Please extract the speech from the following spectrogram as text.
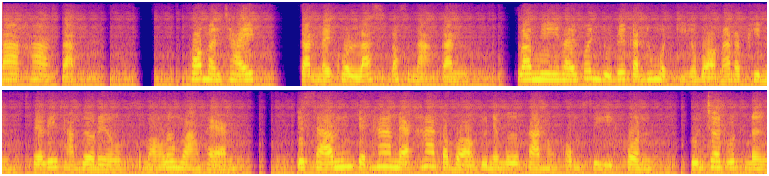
ล่าฆ่าสัตว์ เพราะมันใช้กันในคนละลักษณะกัน เรามีไรเฟิลอยู่ด้วยกันทั้งหมดกี่กระบอกนารพินเซรี่ถามเร็วๆสมองเริ่มวางแผน จุดสามเจ็ดห้าแม็กห้ากระบอกอยู่ในมือพรานของผมสี่คนคุณเชิดวุฒหนึ่ง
